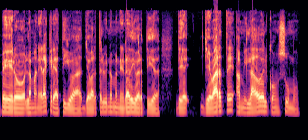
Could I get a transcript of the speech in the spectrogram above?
pero la manera creativa, llevarte el vino de manera divertida, de llevarte a mi lado del consumo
